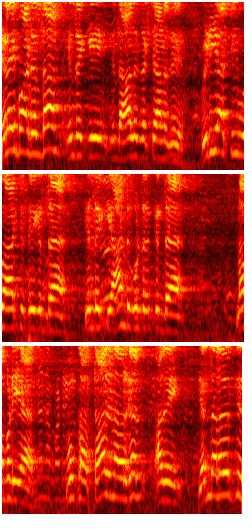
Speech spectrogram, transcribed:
நிலைப்பாடுகள் தான் இன்றைக்கு இந்த ஆளுங்கட்சியானது விடியா தீவு ஆட்சி செய்கின்ற இன்றைக்கு ஆண்டு கொண்டிருக்கின்ற நம்முடைய மு க ஸ்டாலின் அவர்கள் அதை எந்த அளவுக்கு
